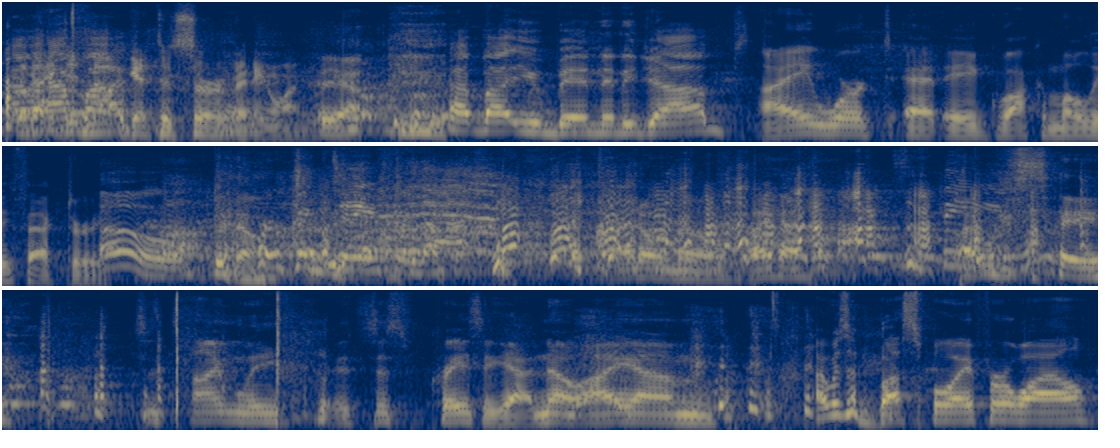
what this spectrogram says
But I did not get to serve anyone. Yeah. How about you, Ben? Any jobs? I worked at a guacamole factory. Oh, no. perfect day for that. I don't know. I had. I would say just timely. It's just crazy. Yeah. No, I um, I was a busboy for a while,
